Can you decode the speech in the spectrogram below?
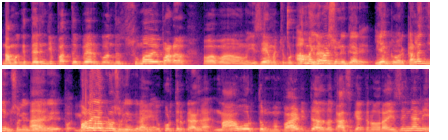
நமக்கு தெரிஞ்சு பத்து பேருக்கு வந்து சும்மாவே படம் இசையமைச்சு ஆமா கொடுத்து இவர் சொல்லியிருக்காரு இயக்குனர் களஞ்சியம் சொல்லியிருக்காரு பல இயக்குனர் சொல்லியிருக்காங்க கொடுத்துருக்காங்க நான் ஒருத்தன் பாடிட்டு அதுல காசு கேட்குறவரா இசைஞானி.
